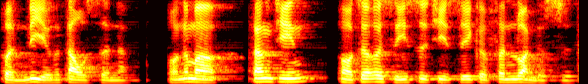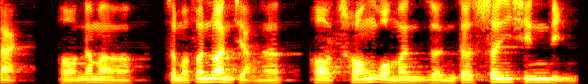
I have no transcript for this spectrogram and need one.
本立而道生啊。哦，那么当今哦，这二十一世纪是一个纷乱的时代。哦，那么怎么纷乱讲呢？哦，从我们人的身心灵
